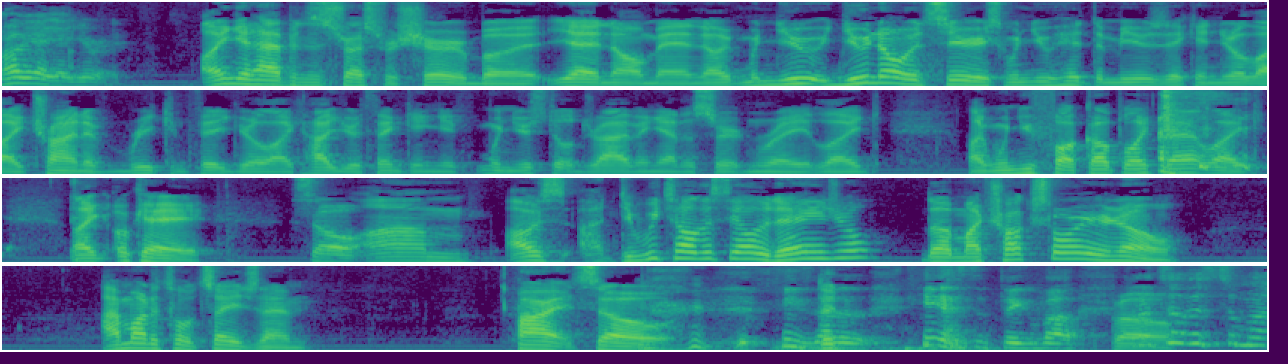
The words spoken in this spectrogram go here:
oh yeah, yeah, you're right. I think it happens in stress for sure, but yeah, no, man. Like when you you know it's serious when you hit the music and you're like trying to reconfigure like how you're thinking if when you're still driving at a certain rate. Like like when you fuck up like that, like like okay. So um, I was. Uh, did we tell this the other day, Angel? The my truck story or no? I might have told Sage then. All right, so He's The- gotta, he has to think about. Bro. I'm tell this to my.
